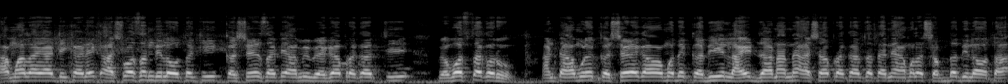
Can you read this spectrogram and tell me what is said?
आम्हाला या ठिकाणी एक आश्वासन दिलं होतं की कशेळसाठी आम्ही वेगळ्या प्रकारची व्यवस्था करू. आणि त्यामुळे कशेळे गावामध्ये कधीही लाइट जाणार नाही अशा प्रकारचा त्यांनी आम्हाला शब्द दिला होता.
